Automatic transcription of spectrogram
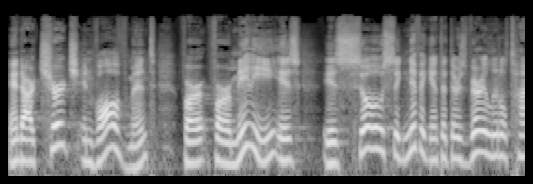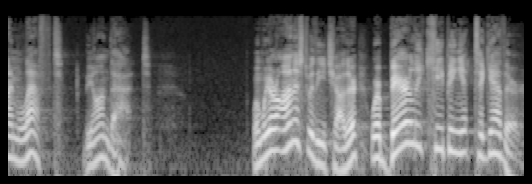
And our church involvement for, for many is is so significant that there's very little time left beyond that. When we are honest with each other, we're barely keeping it together.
